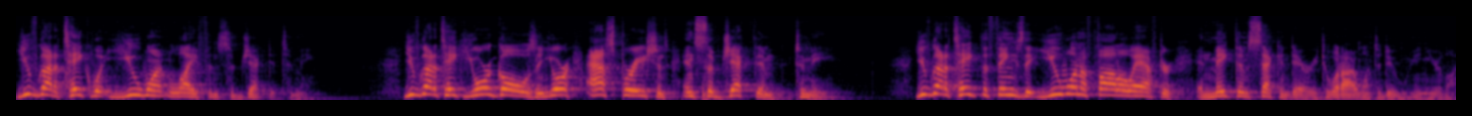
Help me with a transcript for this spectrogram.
you've got to take what you want life and subject it to me. You've got to take your goals and your aspirations and subject them to me. You've got to take the things that you want to follow after and make them secondary to what I want to do in your life.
